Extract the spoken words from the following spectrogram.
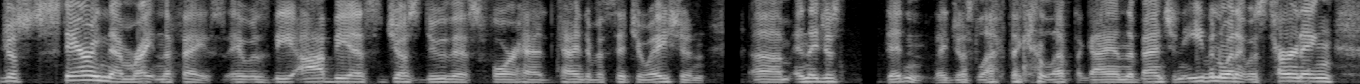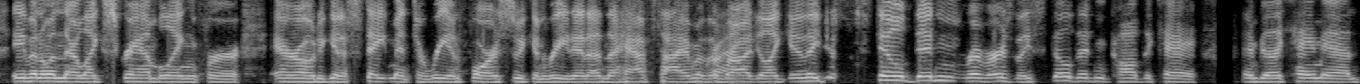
just staring them right in the face. It was the obvious "just do this" forehead kind of a situation, um, and they just didn't. They just left a, left a guy on the bench, and even when it was turning, even when they're like scrambling for Aero to get a statement to reinforce, so we can read it on the halftime of the right. broad, like they just still didn't reverse. They still didn't call Decay and be like, "Hey, man."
